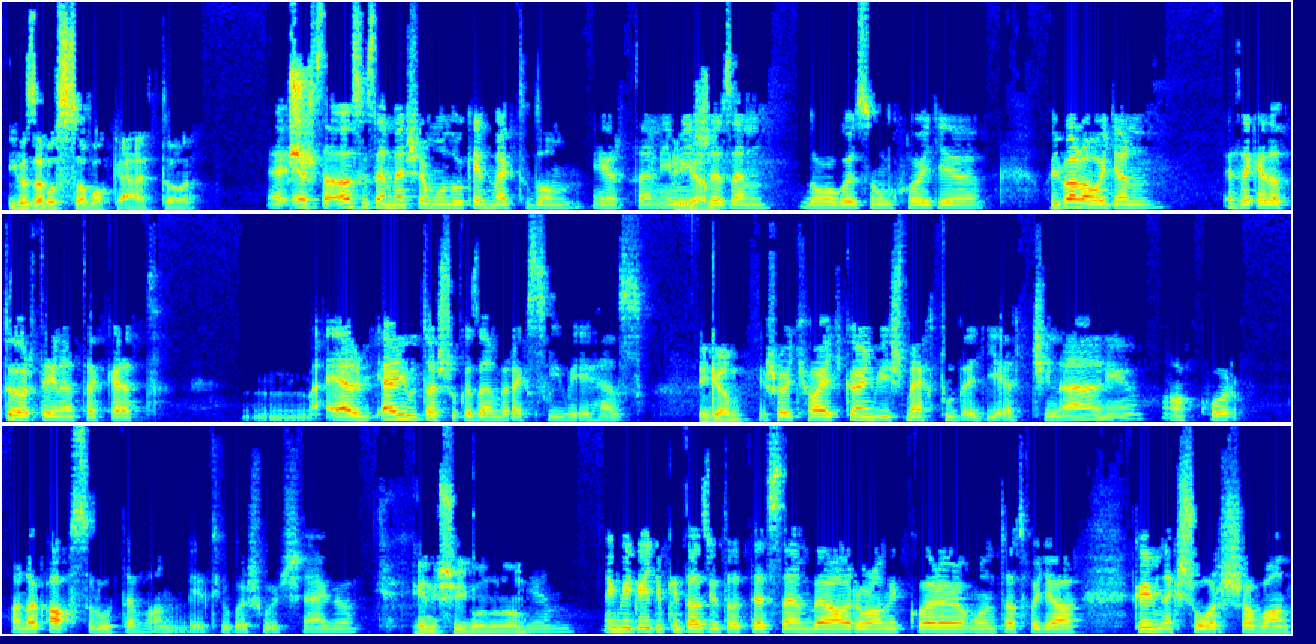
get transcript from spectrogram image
igazából szavak által. E, ezt azt hiszem mesemondóként meg tudom érteni. Mi is ezen dolgozunk, hogy, hogy valahogyan ezeket a történeteket el, eljutassuk az emberek szívéhez. Igen. És hogyha egy könyv is meg tud egy ilyet csinálni, akkor annak abszolút van létjogosultsága. Én is így gondolom. Igen. Meg még egyébként az jutott eszembe arról, amikor mondtad, hogy a könyvnek sorsa van,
